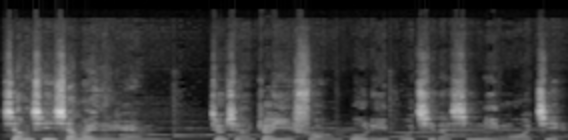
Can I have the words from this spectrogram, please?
相亲相爱的人。就像这一双不离不弃的心灵魔戒，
